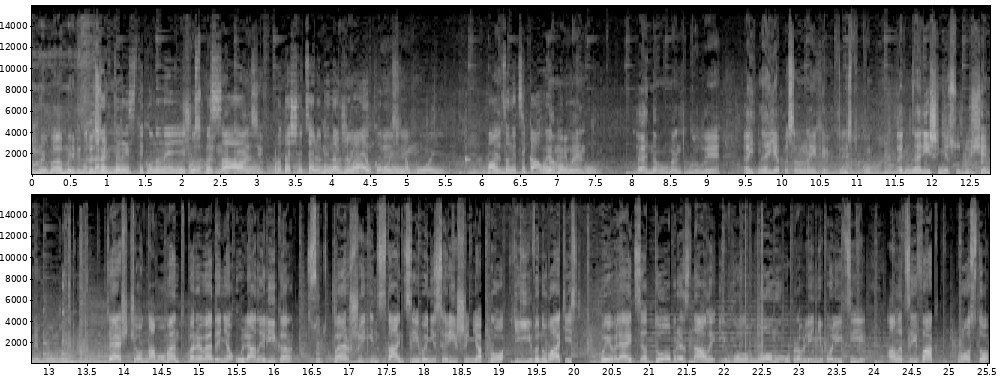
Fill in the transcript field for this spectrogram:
а ми, ми не Ви підписуємо характеристику на неї якусь жодних писали наказів. про те, що ця людина Ми не вживає алкогольні підписуємо. напої. Вам це не цікаво, на як момент, керівнику? е, на момент, коли е, я писав на неї характеристику, е, рішення суду ще не було. Те, що на момент переведення Уляни лікар суд першої інстанції виніс рішення про її винуватість, виявляється, добре знали і в головному управлінні поліції. Але цей факт просто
